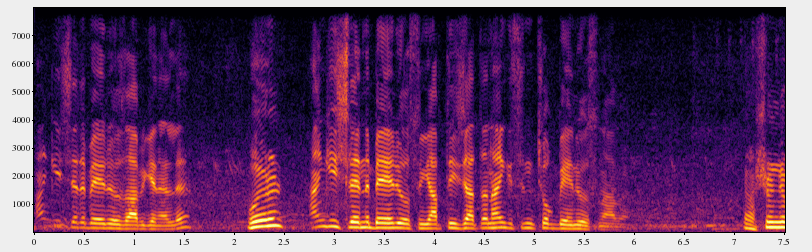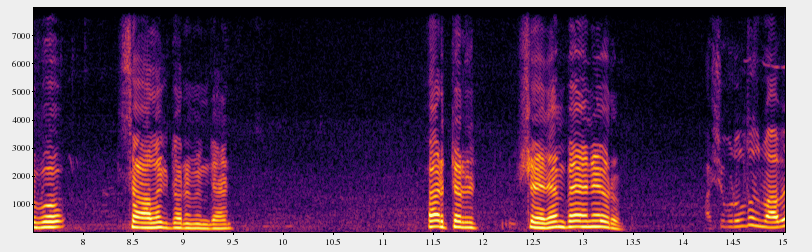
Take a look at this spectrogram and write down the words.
Hangi işleri beğeniyoruz abi genelde? Buyurun. Hangi işlerini beğeniyorsun? Yaptığı icraatların hangisini çok beğeniyorsun abi? Ya şimdi bu sağlık döneminden her türlü şeyden beğeniyorum. Aşı vuruldunuz mu abi?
